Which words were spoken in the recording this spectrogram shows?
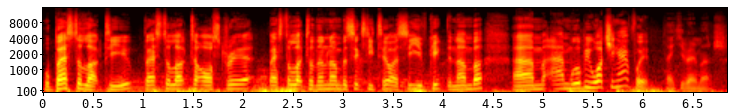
Well, best of luck to you. Best of luck to Austria. Best of luck to the number 62. I see you've kept the number, um, and we'll be watching out for you. Thank you very much.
